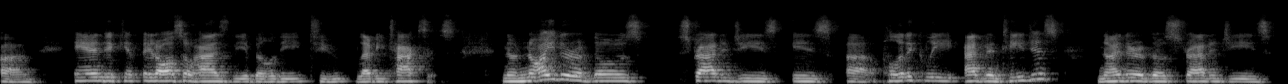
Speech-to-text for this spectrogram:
Um, and it can it also has the ability to levy taxes. Now, neither of those strategies is uh, politically advantageous. Neither of those strategies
